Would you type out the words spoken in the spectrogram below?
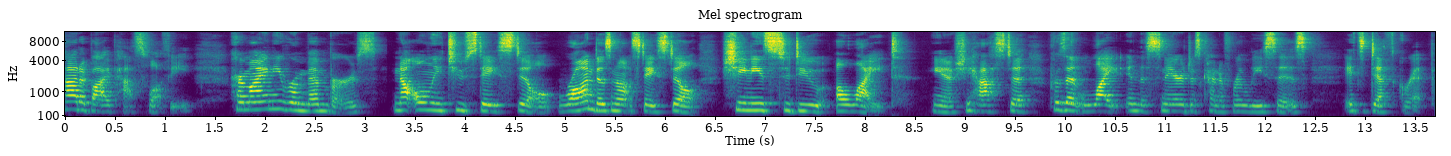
how to bypass Fluffy. Hermione remembers not only to stay still, Ron does not stay still, she needs to do a light. You know, she has to present light, and the snare just kind of releases its death grip.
